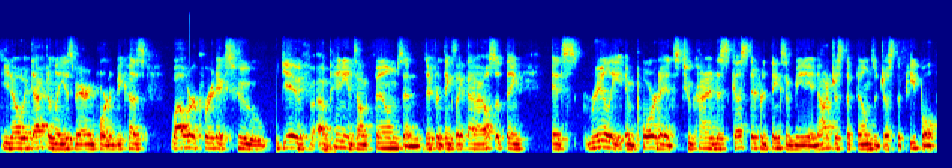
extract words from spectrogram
You know, it definitely is very important because while we're critics who give opinions on films and different things like that, I also think it's really important to kind of discuss different things of media, not just the films or just the people,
